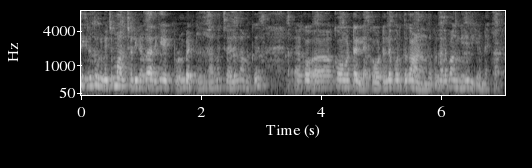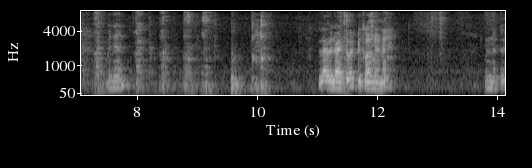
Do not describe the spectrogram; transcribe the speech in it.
ഇതിന് തുണി വെച്ച് മറിച്ചടിക്കേണ്ടതായിരിക്കും എപ്പോഴും ബെറ്റർ എന്താണെന്ന് വെച്ചാൽ നമുക്ക് കോട്ടല്ലേ കോട്ടല്ലേ പുറത്ത് കാണുന്നത്. അപ്പോൾ നല്ല ഭംഗിയിലിരിക്കണ്ടേ. അപ്പോൾ ഞാൻ ലെവലായിട്ട് വെട്ടിക്കളയണേ എന്നിട്ട്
